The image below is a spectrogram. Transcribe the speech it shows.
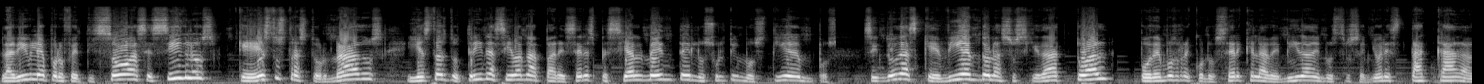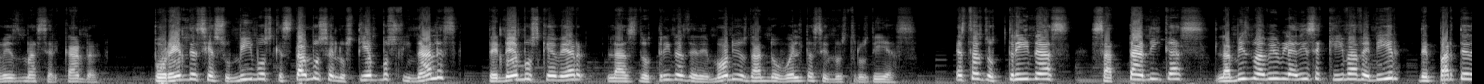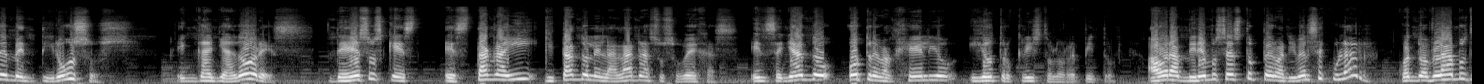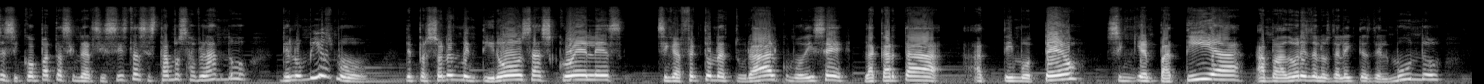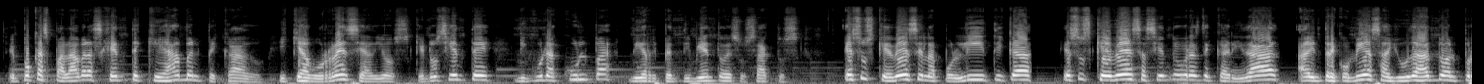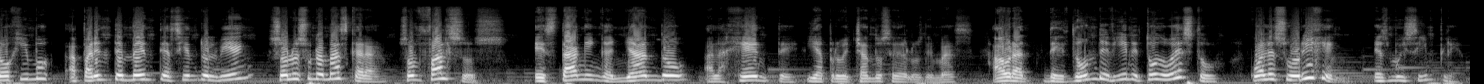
La Biblia profetizó hace siglos que estos trastornados y estas doctrinas iban a aparecer especialmente en los últimos tiempos. Sin dudas que viendo la sociedad actual, podemos reconocer que la venida de nuestro Señor está cada vez más cercana. Por ende, si asumimos que estamos en los tiempos finales, tenemos que ver las doctrinas de demonios dando vueltas en nuestros días. Estas doctrinas satánicas, la misma Biblia dice que iba a venir de parte de mentirosos, engañadores, de esos que están ahí quitándole la lana a sus ovejas, enseñando otro evangelio y otro Cristo, lo repito. Ahora miremos esto, pero a nivel secular. Cuando hablamos de psicópatas y narcisistas, estamos hablando de lo mismo, de personas mentirosas, crueles, sin afecto natural, como dice la carta a Timoteo, sin empatía, amadores de los deleites del mundo. En pocas palabras, gente que ama el pecado y que aborrece a Dios, que no siente ninguna culpa ni arrepentimiento de sus actos. Esos que ves en la política, esos que ves haciendo obras de caridad, entre comillas ayudando al prójimo, aparentemente haciendo el bien, solo es una máscara, son falsos. Están engañando a la gente y aprovechándose de los demás. Ahora, ¿de dónde viene todo esto? ¿Cuál es su origen? Es muy simple.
